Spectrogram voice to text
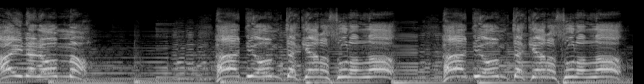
أين الأمة؟ هذه أمتك يا رسول الله. هذه أمتك يا رسول الله.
